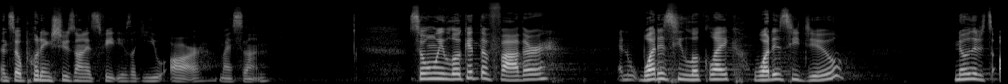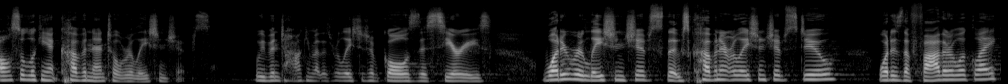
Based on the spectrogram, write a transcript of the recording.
And so putting shoes on his feet, he was like, You are my son. So when we look at the father and what does he look like? What does he do? know that it's also looking at covenantal relationships. We've been talking about this relationship goals this series. What do relationships, those covenant relationships, do? What does the Father look like?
